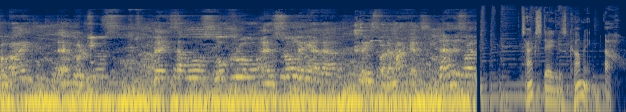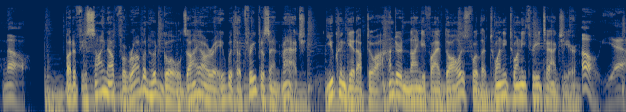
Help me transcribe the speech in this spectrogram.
To provide and produce vegetables, okra, and so many other things for the market. That is what. Tax day is coming. Oh, no. But if you sign up for Robinhood Gold's IRA with a 3% match, you can get up to $195 for the 2023 tax year. Oh, yeah.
